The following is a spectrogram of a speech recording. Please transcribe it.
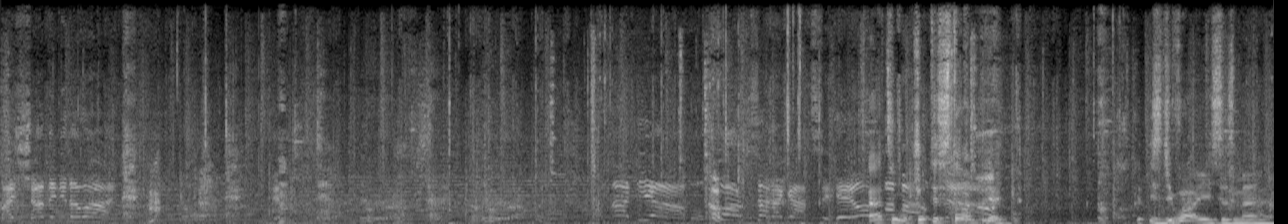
Пощады не давай! А дьявол! Форса, ragazzi! А це, що ти став, блядь? Іздіваєшся з мене.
